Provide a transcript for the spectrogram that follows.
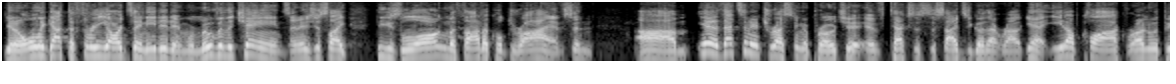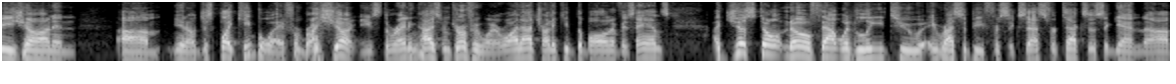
you know, only got the three yards they needed and we're moving the chains. And it's just like these long, methodical drives. And, um, know, that's an interesting approach if Texas decides to go that route. Yeah, eat up clock, run with Bijan, and, um, you know, just play keep away from Bryce Young. He's the reigning Heisman Trophy winner. Why not try to keep the ball out of his hands? I just don't know if that would lead to a recipe for success for Texas. Again, um,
